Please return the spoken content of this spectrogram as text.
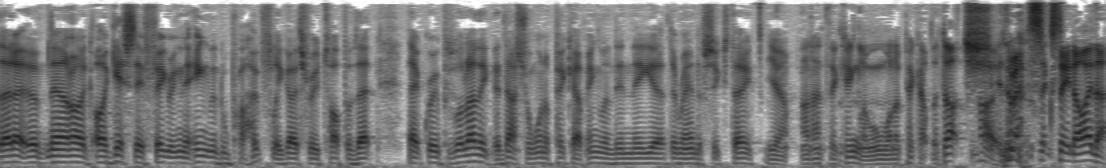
they don't, now I, I guess they're figuring that England will hopefully go through top of that, that group as well. I think the Dutch will want to pick up England in the uh, the round of 16. Yeah, I don't think England will want to pick up the Dutch No. in the round of 16 either.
